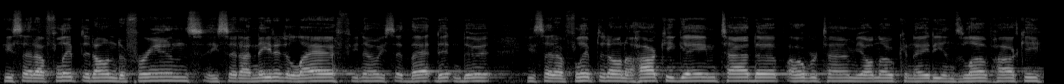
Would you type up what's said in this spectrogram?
He said, I flipped it on to friends. He said, I needed a laugh. You know, he said, that didn't do it. He said, I flipped it on a hockey game, tied up, overtime. Y'all know Canadians love hockey.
